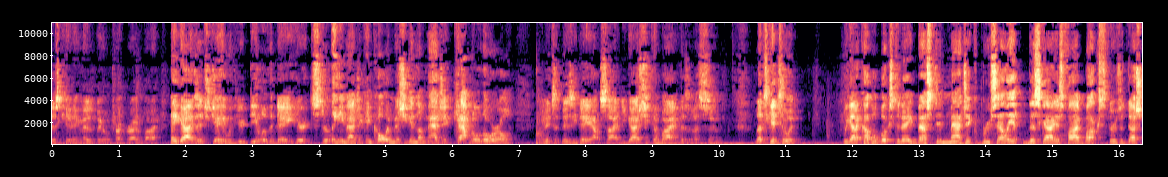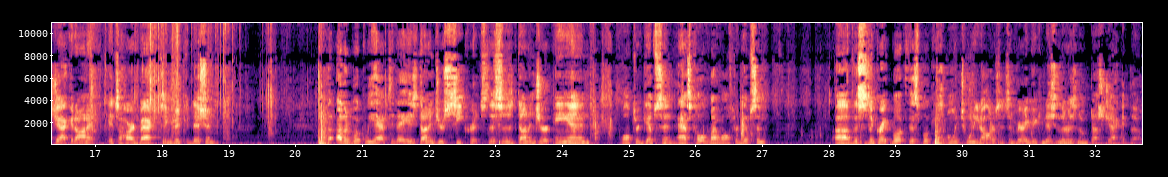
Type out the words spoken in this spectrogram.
there's a big old truck driving by. Hey guys, it's Jay with your deal of the day here at Sterlini Magic in Colon, Michigan, the magic capital of the world. And it's a busy day outside. You guys should come by and visit us soon. Let's get to it. We got a couple books today. Best in Magic, Bruce Elliott. This guy is five bucks. There's a dust jacket on it. It's a hardback. It's in good condition. The other book we have today is Dunninger's Secrets. This is Dunninger and Walter Gibson, as told by Walter Gibson. Uh, this is a great book. This book is only $20. It's in very good condition. There is no dust jacket, though.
